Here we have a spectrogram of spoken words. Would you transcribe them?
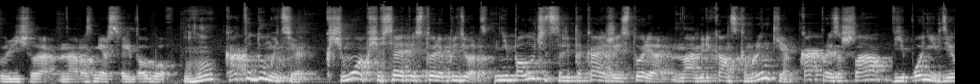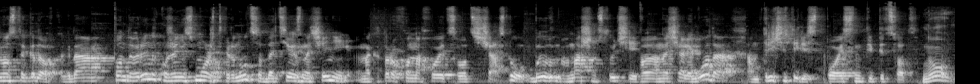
увеличило на размер своих долгов. Угу. Как вы думаете, к чему вообще вся эта история придет? Не получится ли такая же история на американском рынке, как произошла в Японии в 90-х годах, когда фондовый рынок уже не сможет вернуться до тех значений, на которых он находится вот сейчас? Ну, был в нашем случае в начале года там 3400 по S&P 500. Ну,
